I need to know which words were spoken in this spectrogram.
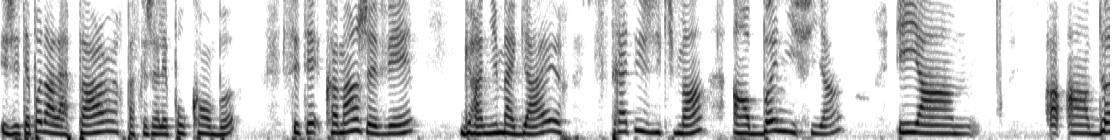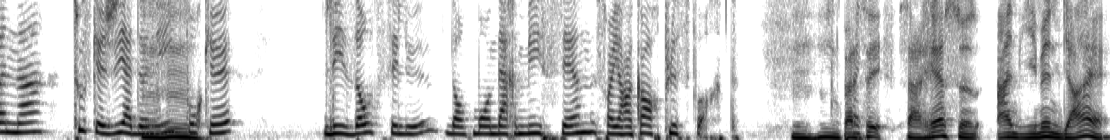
j'étais pas dans la peur parce que j'allais pas au combat. C'était comment je vais gagner ma guerre stratégiquement en bonifiant et en, en, en donnant tout ce que j'ai à donner Mhm. pour que les autres cellules, donc mon armée saine, soient encore plus forte. Mhm. Parce que ça reste une, entre guillemets une guerre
